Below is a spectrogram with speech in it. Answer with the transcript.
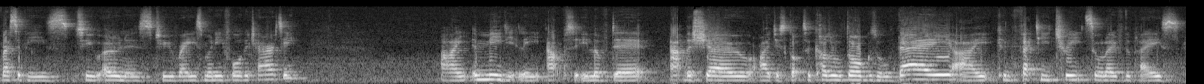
recipes to owners to raise money for the charity. I immediately absolutely loved it. At the show, I just got to cuddle dogs all day. I confetti treats all over the place,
